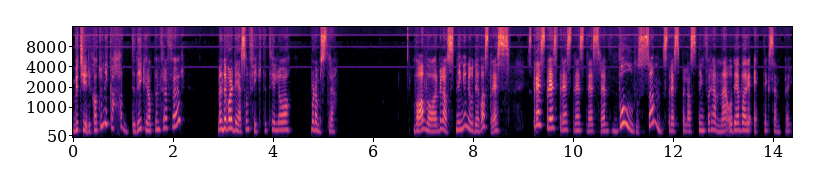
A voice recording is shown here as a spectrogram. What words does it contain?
Betyr ikke at hun ikke hadde det i kroppen fra før, men det var det som fikk det til å blomstre. Hva var belastningen? Jo, det var stress. Stress, stress, stress, stress, stress. stress. Voldsom stressbelastning for henne, og det er bare ett eksempel.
